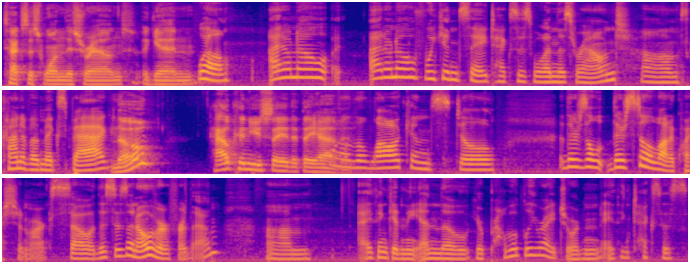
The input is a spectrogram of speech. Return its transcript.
Texas won this round again. Well, I don't know. I don't know if we can say Texas won this round. Um, it's kind of a mixed bag. No, how can you say that they haven't? Well, the law can still. There's a there's still a lot of question marks. So this isn't over for them. Um, I think in the end, though, you're probably right, Jordan. I think Texas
